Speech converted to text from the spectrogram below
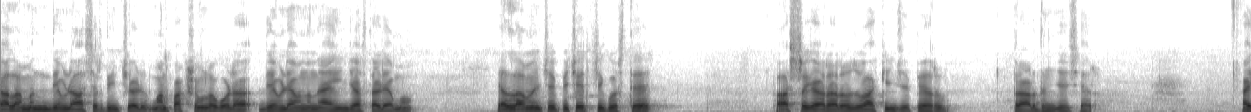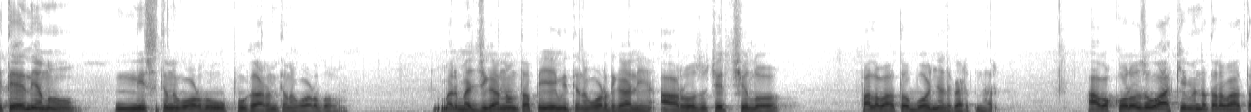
చాలామంది దేవుడు ఆశీర్వదించాడు. మన పక్షంలో కూడా దేవుడు ఏమైనా న్యాయం చేస్తాడేమో వెళ్దామని చెప్పి చర్చికి వస్తే పాస్టర్ గారు ఆ రోజు వాక్యం చెప్పారు ప్రార్థన చేశారు. అయితే నేను నీసు తినకూడదు ఉప్పు కారం తినకూడదు. మరి మజ్జిగ అన్నం తప్ప ఏమీ తినకూడదు కానీ ఆ రోజు చర్చిలో పలవాతో భోజనాలు పెడుతున్నారు. ఆ ఒక్కరోజు వాక్యం విన్న తర్వాత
